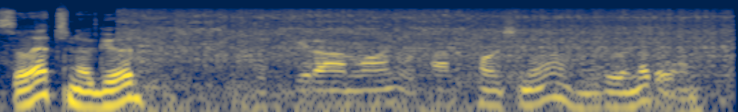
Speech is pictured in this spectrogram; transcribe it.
So that's no good. To get online with hot now and do another one.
